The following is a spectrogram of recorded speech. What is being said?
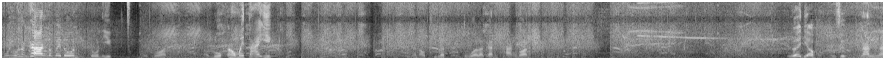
กูอยู่ข้างๆทำไมโดน โดนอีกโอ้ยกอดเอาลูกเอาไม่ตายอีกงั้นเอาทีละตัวแล้วกันค้างก่อนเฮ้ยเดี๋ยวรู้สึกนั่นไง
